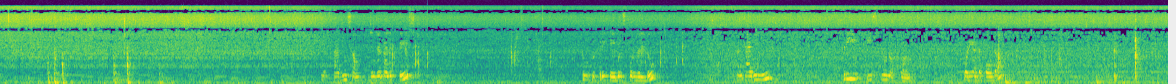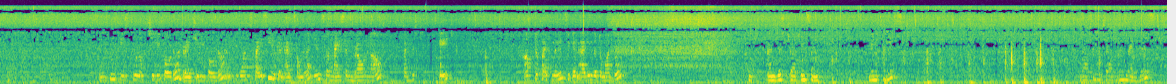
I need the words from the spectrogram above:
Let's add in some ginger garlic paste. 2 to 3 tablespoons will do. I'm adding in 3 teaspoons of uh, coriander powder. And 2 teaspoon of chili powder, dry chili powder. If you want spicy, you can add some onions are nice and brown now at this stage. After 5 minutes, you can add in the tomato. I'm just chopping some mint leaves. Roughly chop them like this.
